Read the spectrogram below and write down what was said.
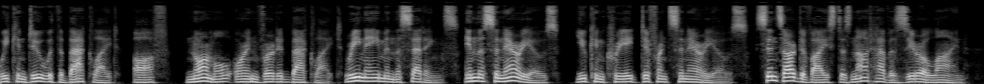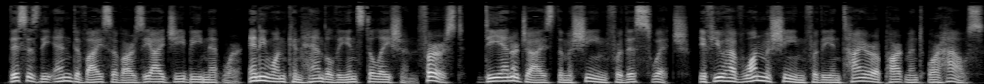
we can do with the backlight, off, normal or inverted backlight. Rename in the settings. In the scenarios, you can create different scenarios. Since our device does not have a zero line, this is the end device of our ZigBee network. Anyone can handle the installation. First, de-energize the machine for this switch. If you have one machine for the entire apartment or house,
